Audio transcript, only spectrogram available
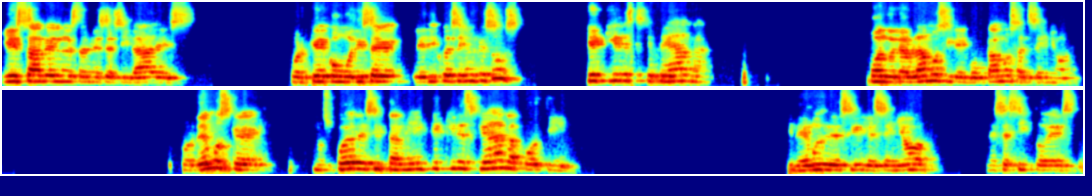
y Él sabe nuestras necesidades. Porque como dice, le dijo el Señor Jesús, ¿qué quieres que te haga? Cuando le hablamos y le invocamos al Señor, Recordemos que nos puede decir también, ¿qué quieres que haga por ti? Y debemos de decirle, Señor, necesito esto.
